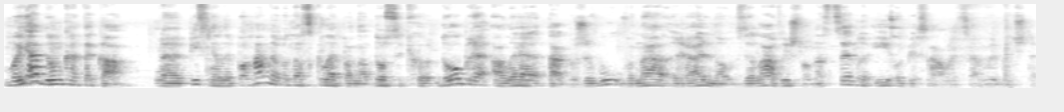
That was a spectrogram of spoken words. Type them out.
Моя думка така. Е, Пісня непогана, вона склепана досить хо- добре, але так, вживу вона реально взяла, вийшла на сцену і обісралася. Вибачте.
